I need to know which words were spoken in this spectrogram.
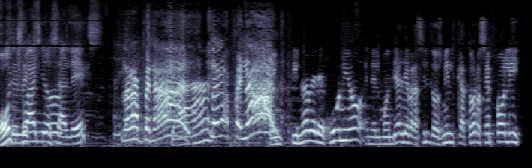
Ocho selección. años, Alex. ¡No era penal! Ya. ¡No era penal! 29 de junio en el Mundial de Brasil 2014, Poli,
